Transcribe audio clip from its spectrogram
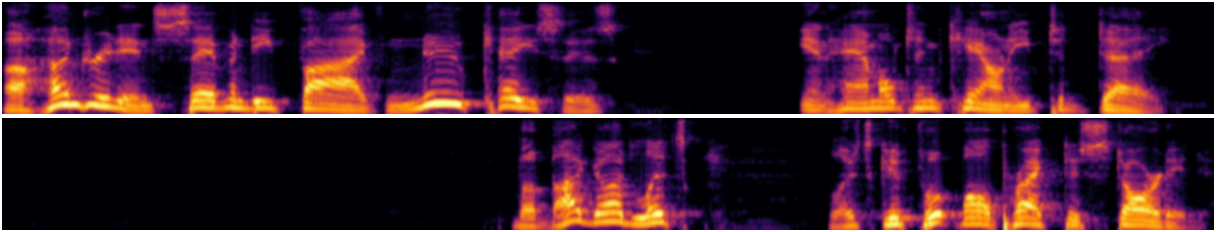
Hundred and seventy-five new cases in Hamilton County today. But by God, let's let's get football practice started.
